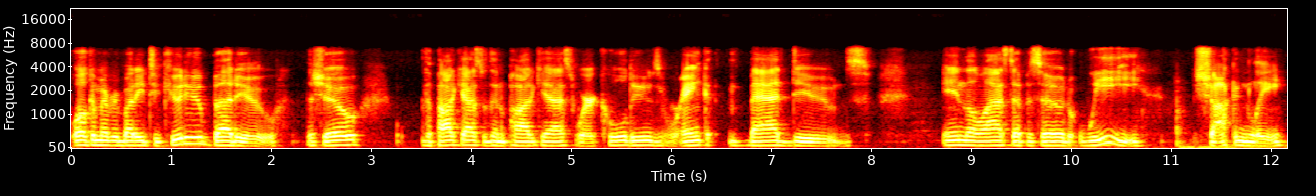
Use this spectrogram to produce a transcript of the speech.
Welcome everybody to Kudu Badu, the show, the podcast within a podcast where cool dudes rank bad dudes. In the last episode, we shockingly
